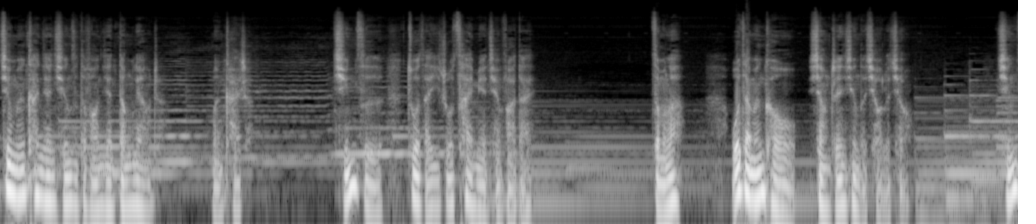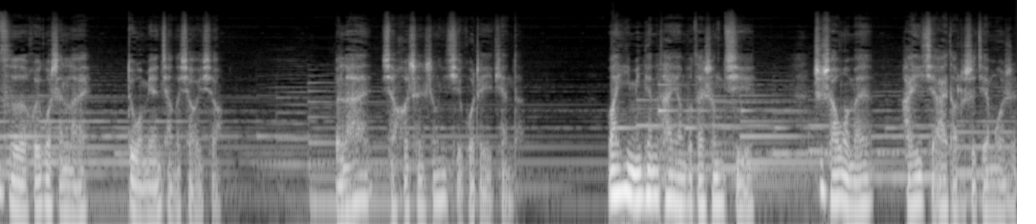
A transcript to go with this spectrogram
进门看见晴子的房间灯亮着，门开着，晴子坐在一桌菜面前发呆。怎么了？我在门口象征性的敲了敲，晴子回过神来，对我勉强的笑一笑。本来想和陈生一起过这一天的，万一明天的太阳不再升起，至少我们还一起挨到了世界末日。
